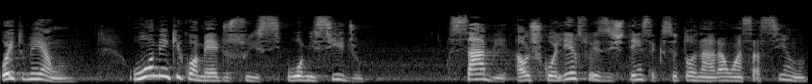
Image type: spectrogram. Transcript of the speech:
861. O homem que comete o, o homicídio sabe, ao escolher sua existência, que se tornará um assassino?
